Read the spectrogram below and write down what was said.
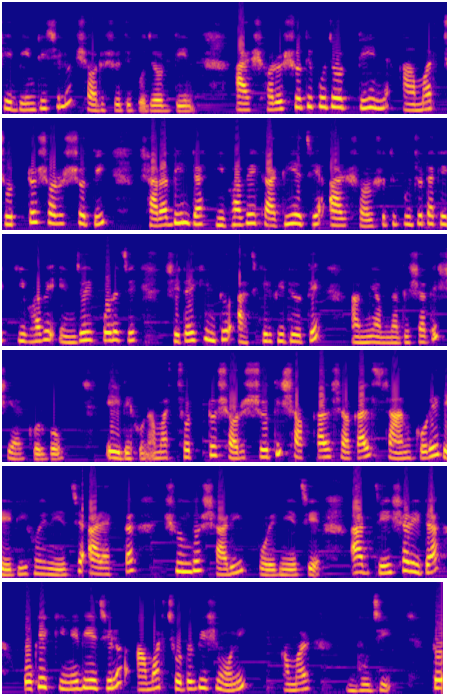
সেই দিনটি ছিল সরস্বতী পুজোর দিন। আর সরস্বতী পুজোর দিন আমার ছোট্ট সরস্বতী সারা দিনটা কীভাবে কাটিয়েছে আর সরস্বতী পুজোটাকে কীভাবে এনজয় করেছে, সেটাই কিন্তু আজকের ভিডিওতে আমি আপনাদের সাথে শেয়ার করব। এই দেখুন, আমার ছোট্ট সরস্বতী সকাল সকাল স্নান করে রেডি হয়ে নিয়েছে আর একটা সুন্দর শাড়ি পরে নিয়েছে। আর যেই শাড়িটা ওকে কিনে দিয়েছিল আমার ছোট পিসিমণি, আমার বুঝি। তো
